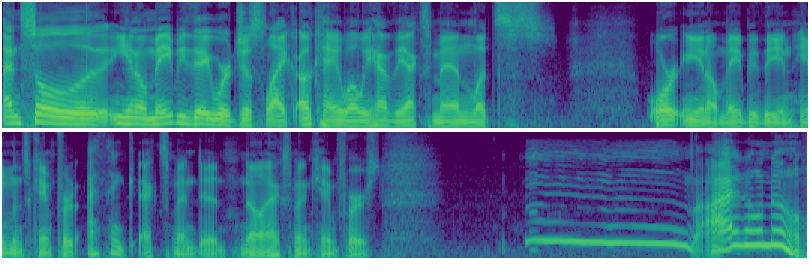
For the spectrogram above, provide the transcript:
and so you know maybe they were just like, okay, well we have the X Men, let's, or you know maybe the Inhumans came first. I think X Men did. No, X Men came first. Mm, I don't know.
